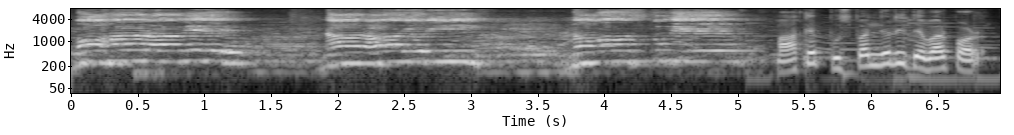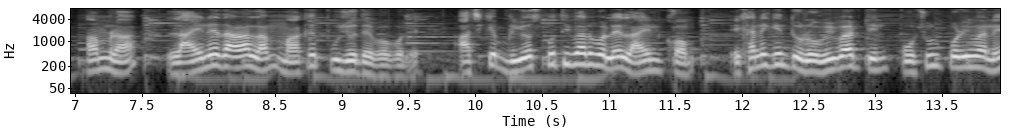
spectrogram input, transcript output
মহারামে নারায়ণী নমস্তুতে মাকে পুষ্পাঞ্জলি দেওয়ার পর আমরা লাইনে দাঁড়ালাম মাকে পুজো দেব বলে। আজকে বৃহস্পতিবার বলে লাইন কম। এখানে কিন্তু রবিবার দিন প্রচুর পরিমাণে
